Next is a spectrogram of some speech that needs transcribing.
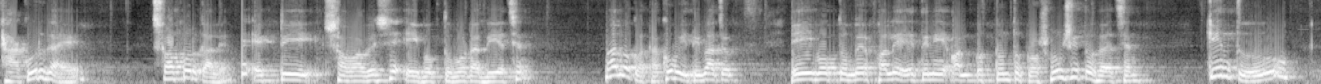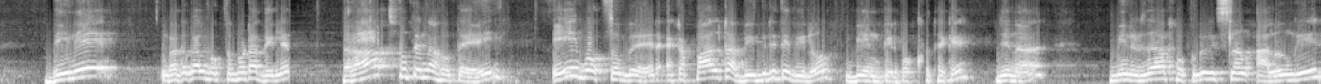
ঠাকুরগাঁয়ে সফরকালে একটি সমাবেশে এই বক্তব্যটা দিয়েছেন। ভালো কথা, খুব ইতিবাচক। এই বক্তব্যের ফলে তিনি অত্যন্ত প্রশংসিত হয়েছেন। কিন্তু দিনে গতকাল বক্তব্যটা দিলেন রাত হতে না হতেই এই বক্তব্যের একটা পাল্টা বিবৃতি দিল বিএনপির পক্ষ থেকে যে না, মির্জা ফখরুল ইসলাম আলমগীর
